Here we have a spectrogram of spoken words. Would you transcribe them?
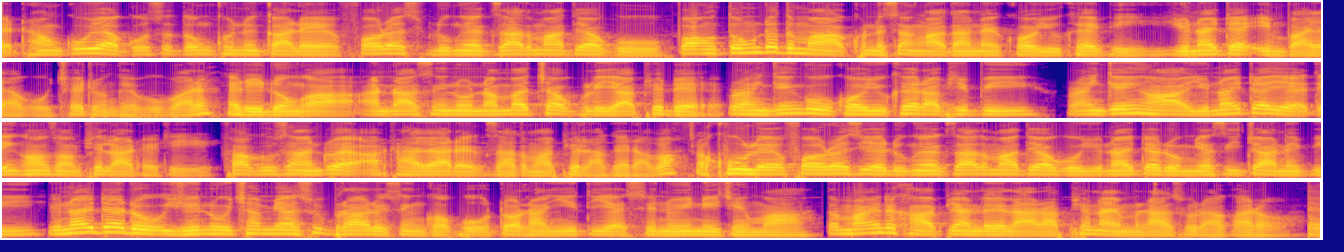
1993ခုနှစ်ကလည်း Forest လူငယ်ကစားသမားတစ်ယောက်ကိုပေါင်3.85တန်းနဲ့ခေါ်ယူခဲ့ပြီး United Empire ကိုချဲ့ထွင်ခဲ့ပူပါတယ်အဲဒီတုန်းက Anderson လိုနံပါတ်6ပလေယာဖြစ်တဲ့ Ryan King ကိုခေါ်ယူခဲ့တာဖြစ်ပြီး Ryan King ဟာ United ရဲ့အသင်းခေါင်းဆောင်ဖြစ်လာတဲ့အထိ Ferguson အတွက်အားထားရတဲ့ကစားသမားဖြစ်လာခဲ့တာပါအခုလည်း Forest ရဲ့လူငယ်ကစားသမားတစ်ယောက်ကို United တို့မျက်စိကျနေပြီး United တို့အရင်လိုချန်ပီယံဆုဖလားတွေဆင်ခေါ်ဖို့တော်လှန်ရေးတရက်ဆင်နွှဲနေချိန်မှာတမိုင်းတစ်ခါပြန်လဲလာတာဖြစ်နိုင်မလားဆိုတာကတော့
